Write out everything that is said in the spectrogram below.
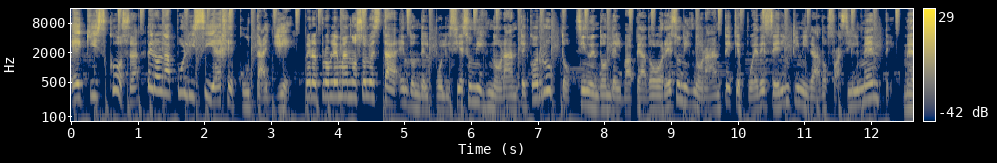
X cosa, pero la policía ejecuta Y. Pero el problema no solo está en donde el policía es un ignorante corrupto, sino en donde el vapeador es un ignorante que puede ser intimidado fácilmente. Me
